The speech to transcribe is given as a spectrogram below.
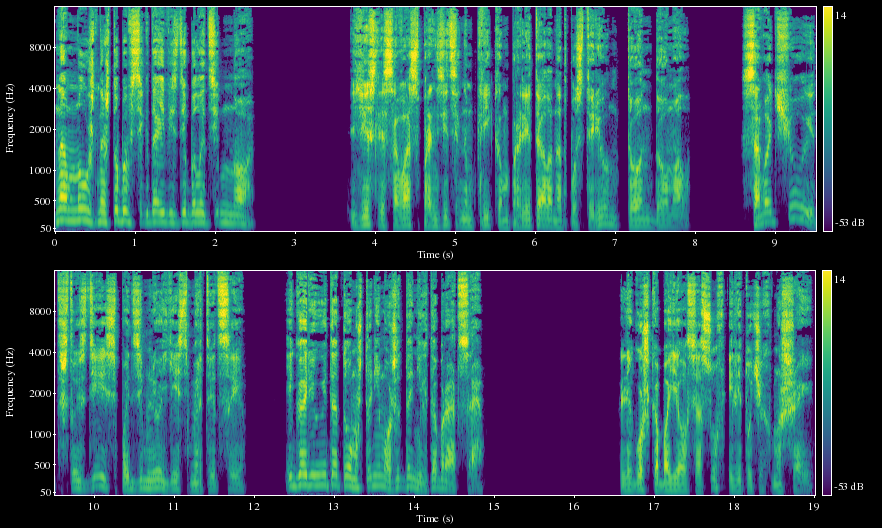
«Нам нужно, чтобы всегда и везде было темно». Если сова с пронзительным криком пролетала над пустырем, то он думал. «Сова чует, что здесь, под землей, есть мертвецы и горюет о том, что не может до них добраться. Лягушка боялся сов и летучих мышей.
